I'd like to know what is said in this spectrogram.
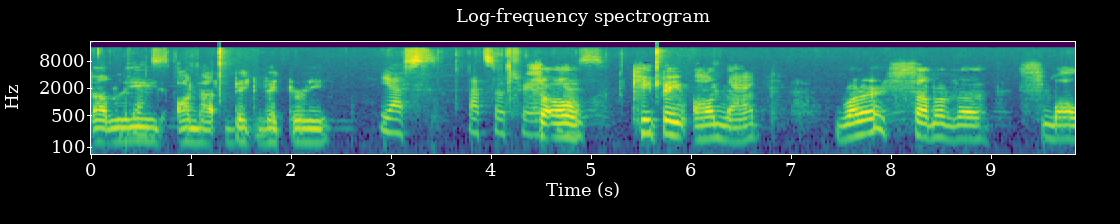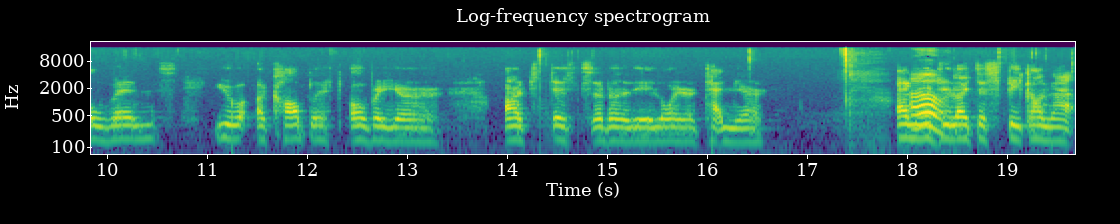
that lead Yes. on that big victory. Yes, that's so true. So, yes. keeping on that, what are some of the small wins you accomplished over your arch disability lawyer tenure? And Oh. would you like to speak on that?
